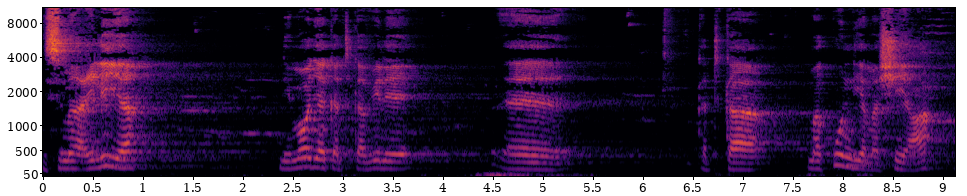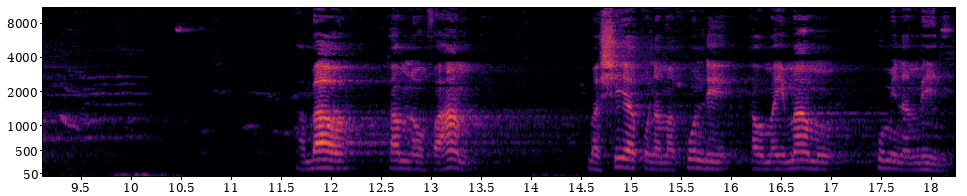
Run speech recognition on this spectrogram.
ismailia ni moja katika vile e, katika makundi ya mashia ambao kama mnaofahamu mashia kuna makundi au maimamu kumi na mbili.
